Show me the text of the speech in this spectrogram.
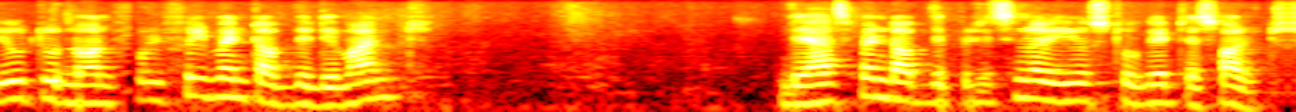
due to non-fulfillment of the demand the husband of the petitioner used to get assault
